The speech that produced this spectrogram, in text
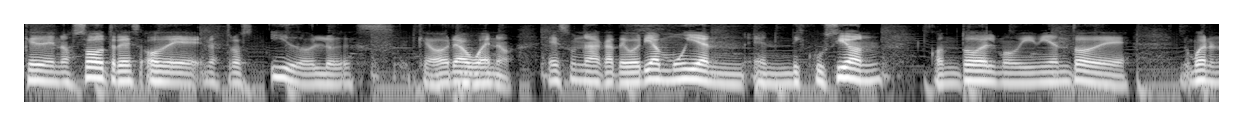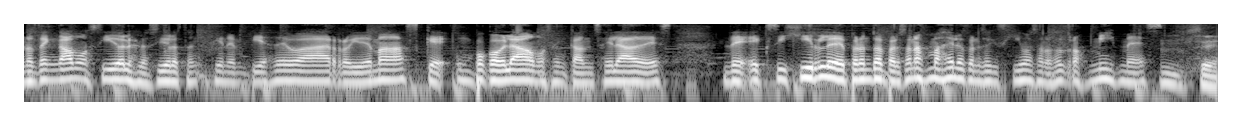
que de nosotros o de nuestros ídolos, que ahora, bueno, es una categoría muy en, en discusión con todo el movimiento de, bueno, no tengamos ídolos, los ídolos tienen pies de barro y demás, que un poco hablábamos en Cancelades, de exigirle de pronto a personas más de lo que nos exigimos a nosotros mismos. Mm. Sí.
